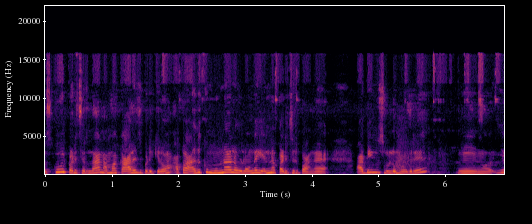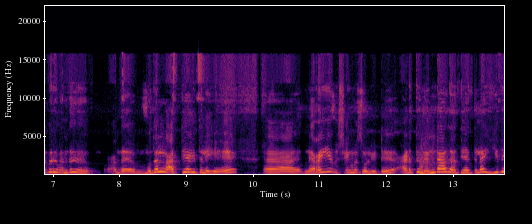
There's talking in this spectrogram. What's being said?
ஸ்கூல் படிச்சிருந்தா நம்ம காலேஜ் படிக்கிறோம். அப்ப அதுக்கு முன்னால உள்ளவங்க என்ன படிச்சிருப்பாங்க? அப்படின்னு சொல்லும்போது இவர் வந்து அந்த முதல் அத்தியாயத்திலேயே நிறைய விஷயங்களை சொல்லிட்டு அடுத்து ரெண்டாவது அத்தியாயத்துல இது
